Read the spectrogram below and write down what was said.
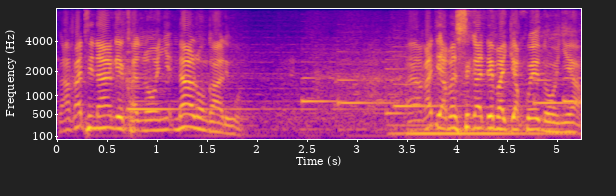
kakati nange kanoonye naalonga aliwo kakati abasigadde bajja kwenoonya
